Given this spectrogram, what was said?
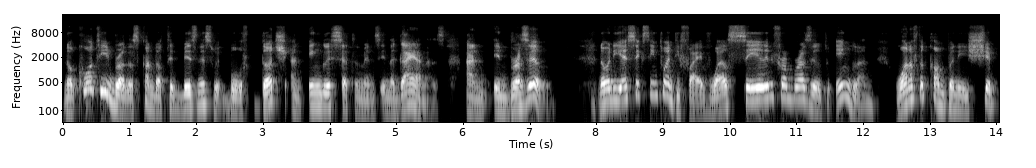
Now, Courteen Brothers conducted business with both Dutch and English settlements in the Guianas and in Brazil. Now, in the year 1625, while sailing from Brazil to England, one of the company's ship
